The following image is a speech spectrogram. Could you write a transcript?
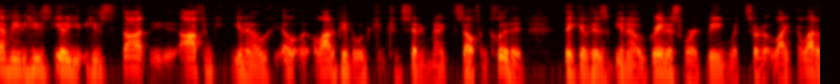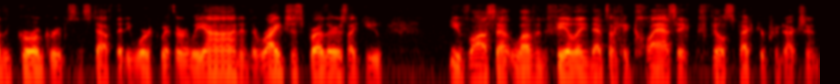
I mean, he's you know he's thought often you know a, lot of people would consider myself included think of his you know greatest work being with sort of like a lot of the girl groups and stuff that he worked with early on and the righteous brothers like you you've lost that love and feeling. That's like a classic phil spector production.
